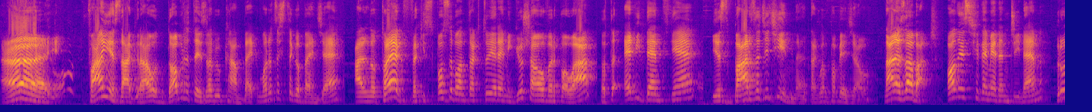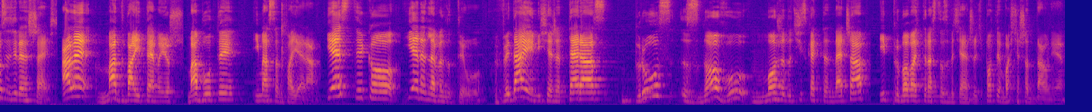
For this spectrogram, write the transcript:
Ej! Fajnie zagrał, dobrze tutaj zrobił comeback, może coś z tego będzie, ale no to jak w jaki sposób on traktuje Remigiusza Overpoła, no to ewidentnie jest bardzo dziecinne, tak bym powiedział. No ale zobacz, on jest 7-1 Jeanem, Bruce jest 1-6, ale ma dwa itemy już, ma buty i ma Sunfire'a. Jest tylko jeden level do tyłu. Wydaje mi się, że teraz Bruce znowu może dociskać ten matchup i próbować teraz to zwyciężyć po tym właśnie shutdownie.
